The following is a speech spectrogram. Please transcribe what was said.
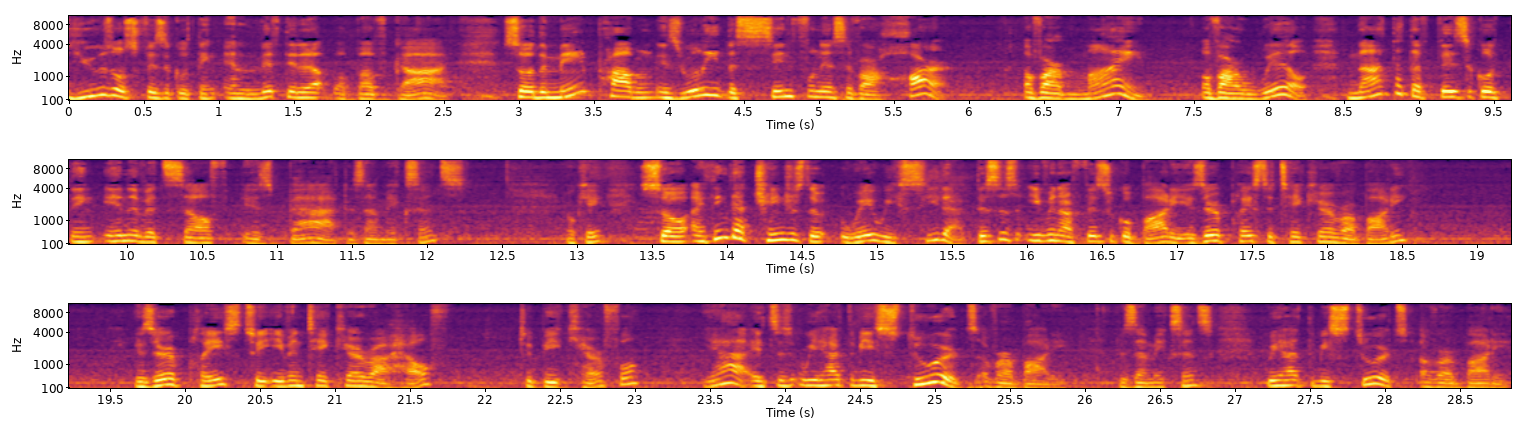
use those physical things and lift it up above God. So the main problem is really the sinfulness of our heart, of our mind, of our will. Not that the physical thing in of itself is bad. Does that make sense? Okay, so I think that changes the way we see that. This is even our physical body. Is there a place to take care of our body? Is there a place to even take care of our health? To be careful? Yeah, it's we have to be stewards of our body. Does that make sense? We have to be stewards of our body.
